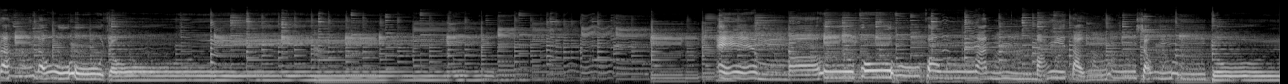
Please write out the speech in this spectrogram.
đã lâu rồi. Em ở phố phong anh mãi tận sông trồi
